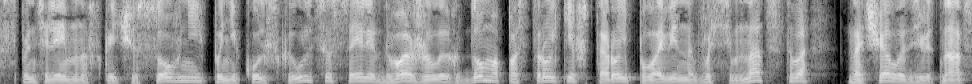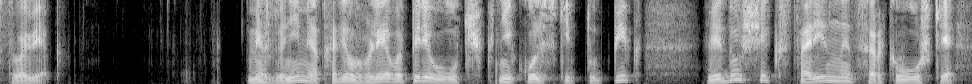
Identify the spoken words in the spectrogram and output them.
с Пантелеймоновской часовней по Никольской улице стояли два жилых дома постройки второй половины XVIII – начала XIX века. Между ними отходил влево переулочек, Никольский тупик, ведущий к старинной церквушке –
